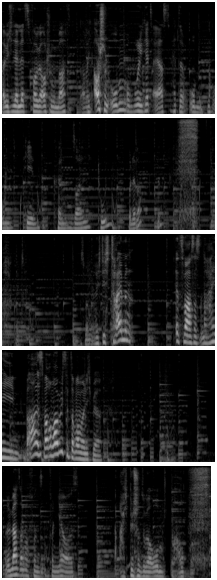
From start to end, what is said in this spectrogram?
Habe ich in der letzten Folge auch schon gemacht. Da war ich auch schon oben, obwohl ich jetzt erst hätte oben nach oben gehen können, sollen, tun, whatever. Ne? Ach Gott. Muss man richtig timen. Jetzt war es das. Nein. Was? Warum habe ich es jetzt auf einmal nicht mehr? Wir machen es einfach von, von hier aus. Ach, ich bin schon sogar oben. Wow.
